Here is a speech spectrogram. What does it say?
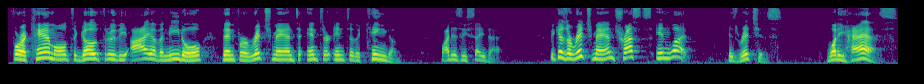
for a camel to go through the eye of a needle than for a rich man to enter into the kingdom. Why does he say that? Because a rich man trusts in what? His riches, what he has.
